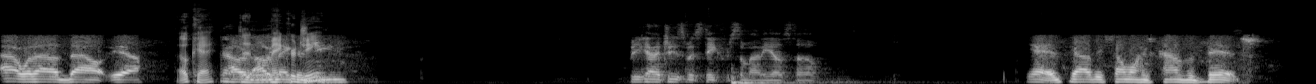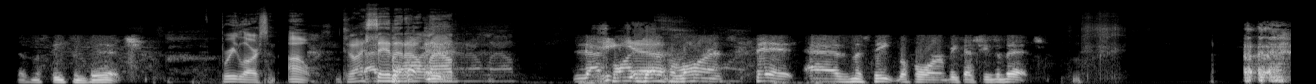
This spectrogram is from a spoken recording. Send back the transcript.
oh, uh, without a doubt, yeah. Okay. I would- then I would make her Jean. But you gotta choose mistake for somebody else, though. Yeah, it's got to be someone who's kind of a bitch. Because Mystique's a bitch. Brie Larson. Oh, did I say that out loud? That's why Yeah. Jennifer Lawrence fit as Mystique before because she's a bitch.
